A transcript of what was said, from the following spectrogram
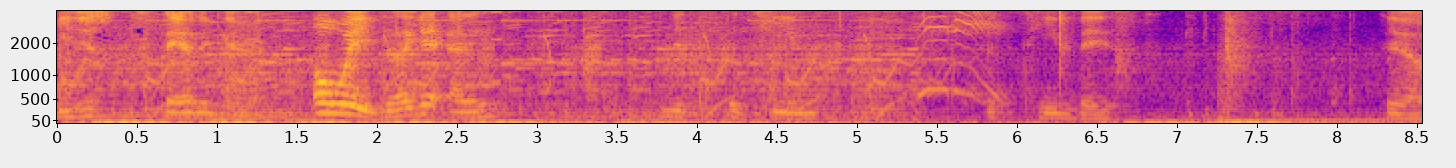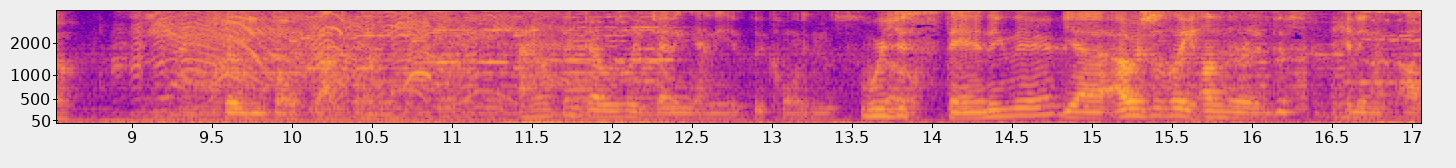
He's just standing there. Oh wait, did I get any? It's a team. It's team based. You know. So you both got twenty. I don't think I was like getting any of the coins. We're just standing there. Yeah, I was just like under it, just hitting up.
